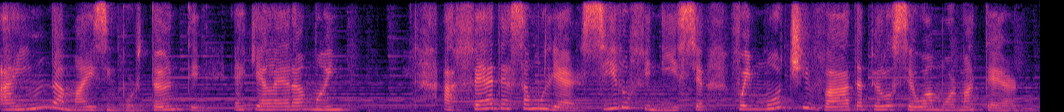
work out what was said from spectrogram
ainda mais importante é que ela era mãe. A fé dessa mulher, Ciro Finícia, foi motivada pelo seu amor materno.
